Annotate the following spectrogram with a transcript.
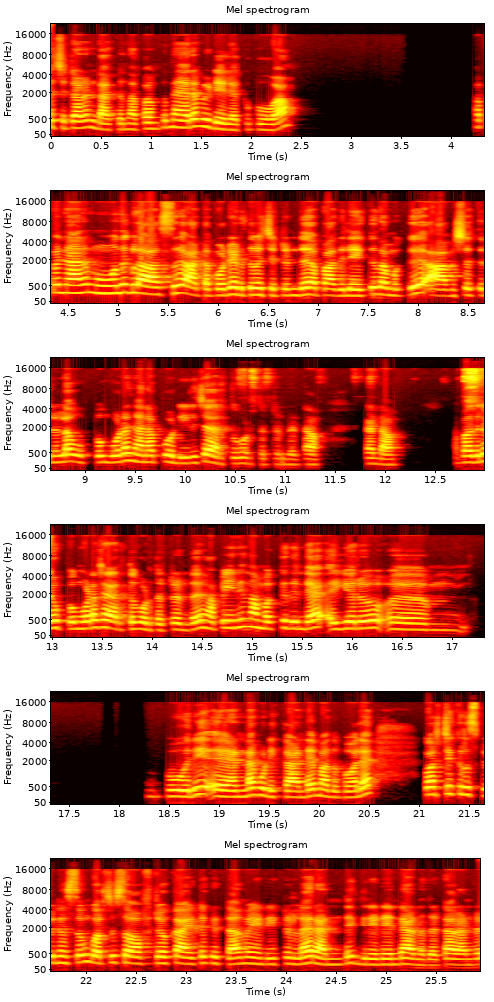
വെച്ചിട്ടാണ് ഉണ്ടാക്കുന്നത്. അപ്പൊ നമുക്ക് നേരെ വീഡിയോയിലേക്ക് പോവാം. അപ്പൊ ഞാൻ മൂന്ന് ഗ്ലാസ് ആട്ടപ്പൊടി എടുത്ത് വെച്ചിട്ടുണ്ട്. അപ്പൊ അതിലേക്ക് നമുക്ക് ആവശ്യത്തിനുള്ള ഉപ്പും കൂടെ ഞാൻ ആ പൊടിയിൽ ചേർത്ത് കൊടുത്തിട്ടുണ്ട് കേട്ടോ. കണ്ടോ? അപ്പൊ അതിൽ ഉപ്പും കൂടെ ചേർത്ത് കൊടുത്തിട്ടുണ്ട്. അപ്പൊ ഇനി നമുക്ക് ഇതിന്റെ ഈ ഒരു പൂരി എണ്ണ കുടിക്കാണ്ടേം അതുപോലെ കുറച്ച് ക്രിസ്പിനെസ്സും കുറച്ച് സോഫ്റ്റും ഒക്കെ ആയിട്ട് കിട്ടാൻ വേണ്ടിയിട്ടുള്ള രണ്ട് ഇൻഗ്രീഡിയന്റ് ആണ് ഇത് കേട്ടോ. രണ്ട്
